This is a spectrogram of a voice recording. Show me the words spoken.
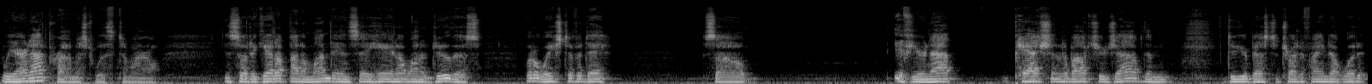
we are not promised with tomorrow. And so to get up on a Monday and say, hey, I don't want to do this, what a waste of a day. So if you're not passionate about your job, then do your best to try to find out what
